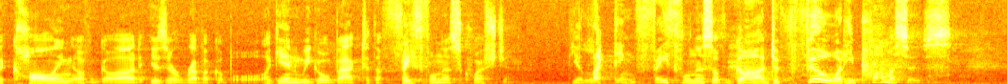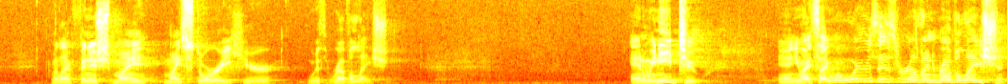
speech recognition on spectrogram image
the calling of God is irrevocable. Again, we go back to the faithfulness question the electing faithfulness of God to fulfill what he promises. Well, I finish my, my story here with Revelation. And we need to. And you might say, well, where's Israel in Revelation?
